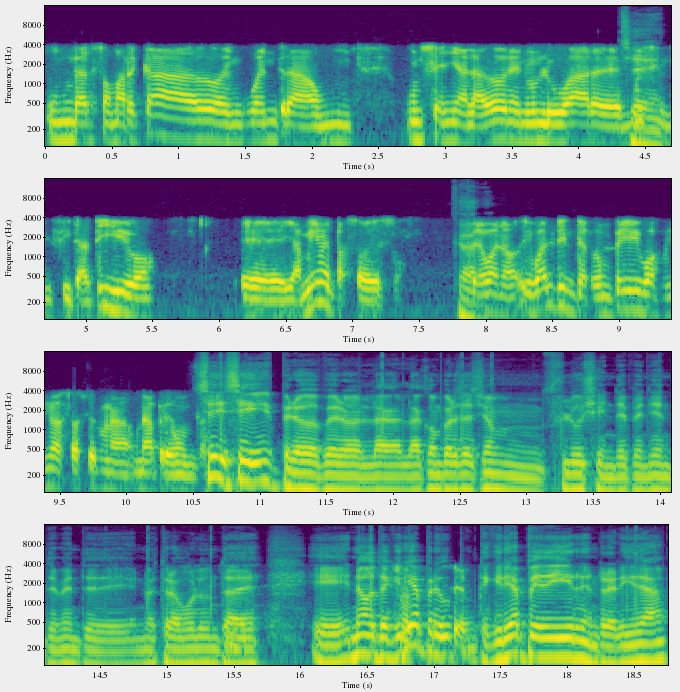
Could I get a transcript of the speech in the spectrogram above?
un verso marcado, encuentra un, un señalador en un lugar eh, muy significativo. Eh, y a mí me pasó eso. Pero bueno, igual te interrumpí y vos me ibas a hacer una, una pregunta. Sí, sí, pero, pero la, la, conversación fluye independientemente de nuestras voluntades. Eh, no, te quería, te quería pedir en realidad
